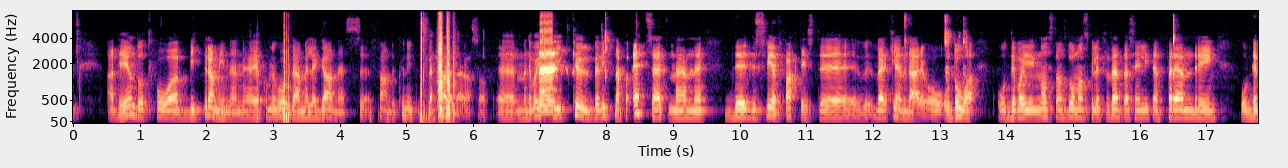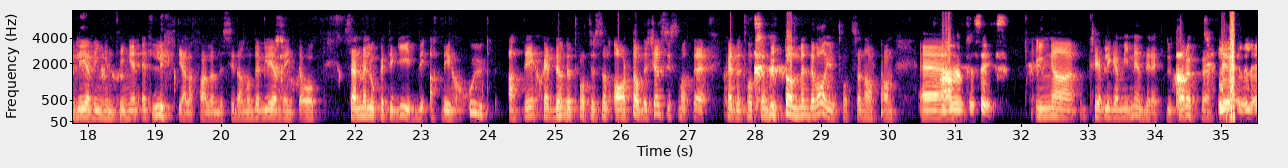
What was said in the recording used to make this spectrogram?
Ja, det är ändå två bittra minnen. Jag kommer ihåg det här med Leganes. Fan, du kunde inte släppa det där alltså. Eh, men det var ju skitkul bevittna på ett sätt, men det, det sved faktiskt eh, verkligen där och, och då. Och det var ju någonstans då man skulle förvänta sig en liten förändring. Och det blev ingenting. Ett lyft i alla fall under sidan och det blev det inte. Och sen med Lopetegui, att det är sjukt att det skedde under 2018. Det känns ju som att det skedde 2019 men det var ju 2018. Eh, ja men precis. Inga trevliga minnen direkt du tar ja. upp.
